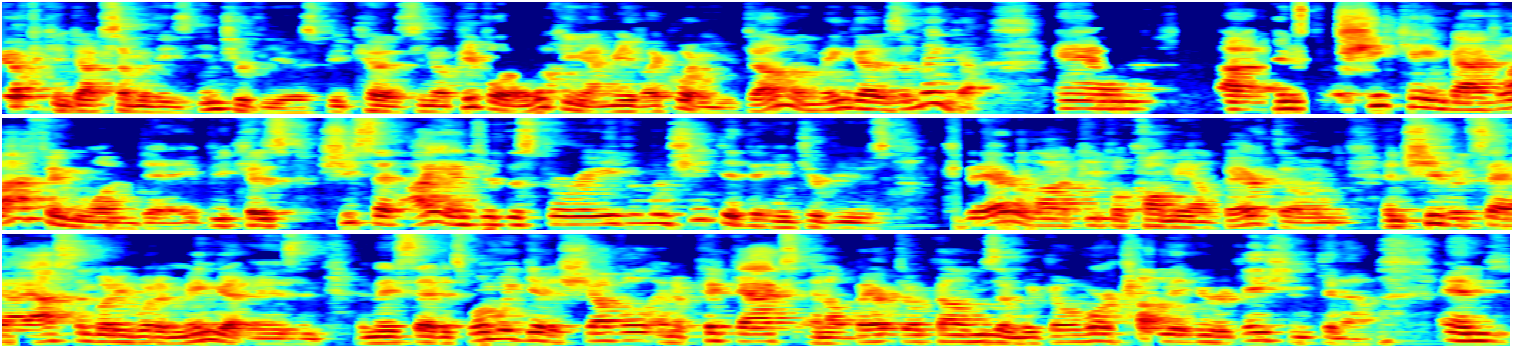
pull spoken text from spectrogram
you have to conduct some of these interviews because you know people are looking at me like, "What are you dumb? A minga is a minga," and uh, and so she came back laughing one day because she said, I entered the story even when she did the interviews. There, a lot of people call me Alberto, and, and she would say, I asked somebody what a minga is, and, and they said, It's when we get a shovel and a pickaxe, and Alberto comes and we go work on the irrigation canal. And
